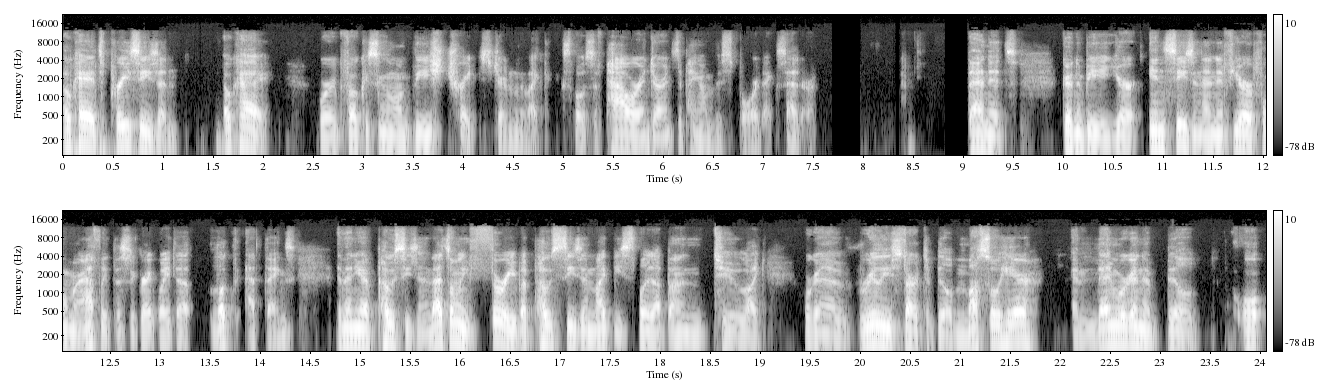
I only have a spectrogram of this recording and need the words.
Okay, it's preseason. Okay, we're focusing on these traits generally like explosive power endurance depending on the sport etc then it's going to be your in season. And if you're a former athlete, this is a great way to look at things. And then you have postseason. That's only three, but postseason might be split up into like we're going to really start to build muscle here, and then we're going to build or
